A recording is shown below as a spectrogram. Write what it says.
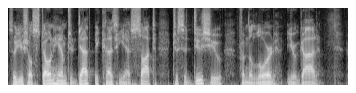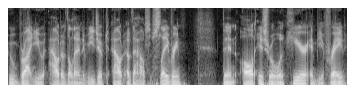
So you shall stone him to death because he has sought to seduce you from the Lord your God, who brought you out of the land of Egypt, out of the house of slavery. Then all Israel will hear and be afraid,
